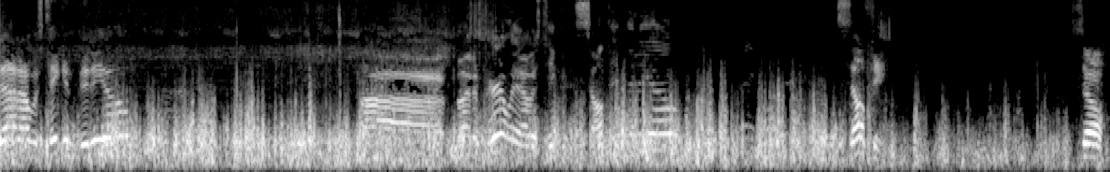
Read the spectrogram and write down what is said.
that I was taking video, uh, but apparently I was taking selfie video. Selfie. So.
